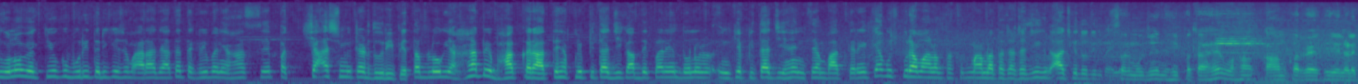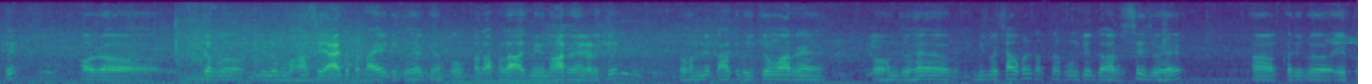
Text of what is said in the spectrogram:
दोनों व्यक्तियों को बुरी तरीके से मारा जाता है तकरीबन यहाँ से 50 मीटर दूरी पे। तब लोग यहाँ पे भाग कर आते हैं अपने पिताजी का। आप देख पा रहे हैं दोनों इनके पिताजी हैं इनसे हम बात करेंगे। क्या कुछ पूरा मामला था मामला था चाचा जी आज के दो दिन पहले? सर मुझे नहीं पता है वहाँ काम कर रहे थे ये लड़के। और जब ये लोग वहाँ से आए तो पता है कि जो है कि हमको फला फला आदमी मार रहे हैं लड़के। तो हमने कहा कि भाई क्यों मार रहे हैं? तो हम जो है बीच बचाव करें, तब तक उनके घर से जो है करीब एक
